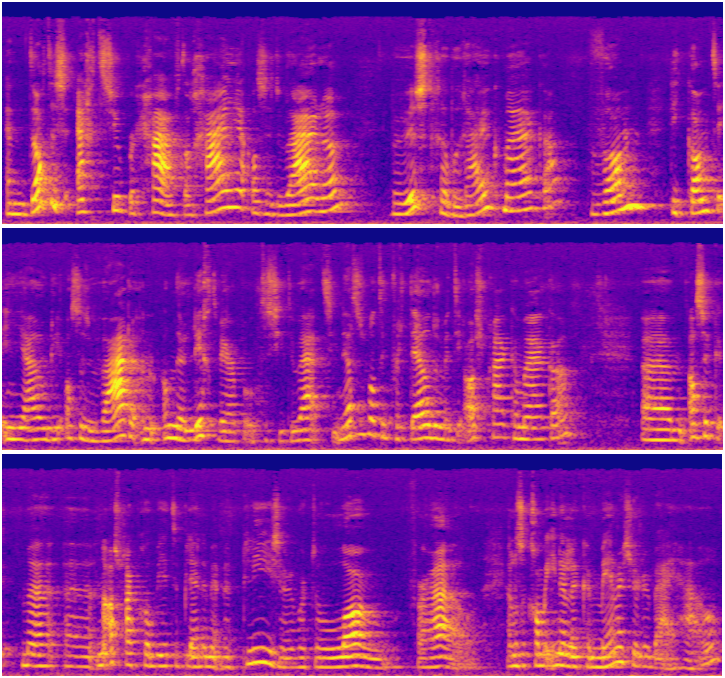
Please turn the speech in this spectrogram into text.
En dat is echt super gaaf. Dan ga je als het ware bewust gebruik maken van die kanten in jou die als het ware een ander licht werpen op de situatie. Net als wat ik vertelde met die afspraken maken. Ehm, als ik me, uh, een afspraak probeer te plannen met mijn pleaser, wordt een lang verhaal. En als ik gewoon mijn innerlijke manager erbij haal,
